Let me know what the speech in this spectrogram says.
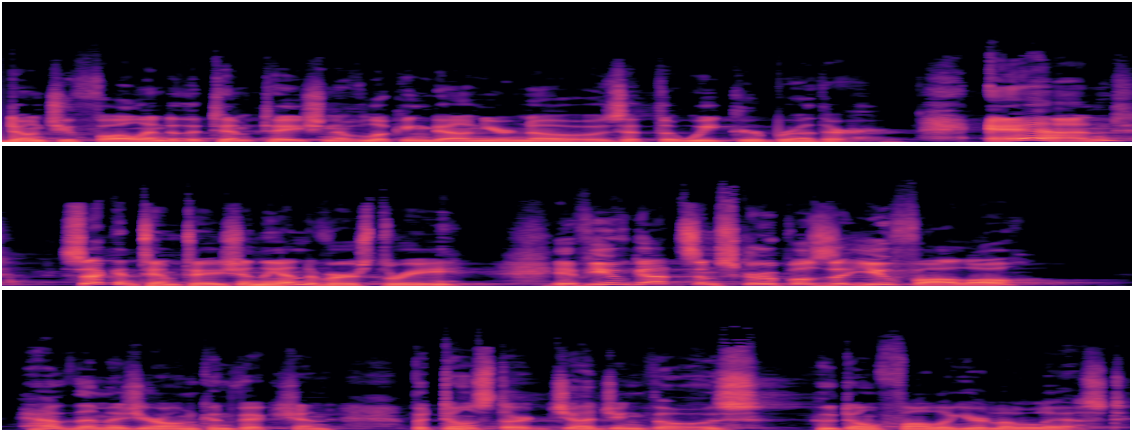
Don't you fall into the temptation of looking down your nose at the weaker brother. And, second temptation, the end of verse 3, if you've got some scruples that you follow, have them as your own conviction, but don't start judging those who don't follow your little list.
